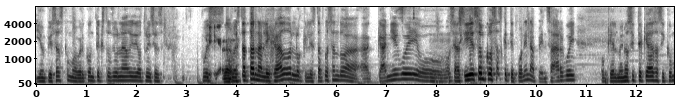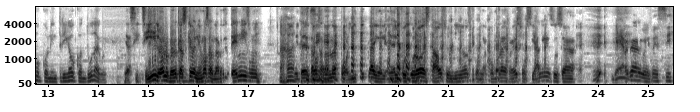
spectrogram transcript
y empiezas como a ver contextos de un lado y de otro, y dices, pues no está tan alejado lo que le está pasando a, a Kanye, güey, o, o sea, sí son cosas que te ponen a pensar, güey, o que al menos sí te quedas así como con intriga o con duda, güey. Y así, sí, luego lo peor caso es que venimos a hablar de tenis, güey. Ajá. Ahorita ya estamos hablando de política y del, del futuro de Estados Unidos por la compra de redes sociales, o sea, verga, güey. Pues sí.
